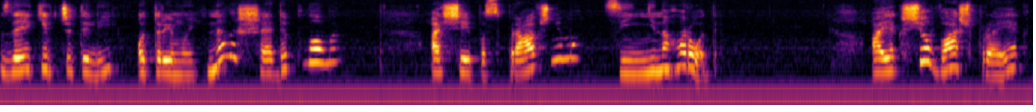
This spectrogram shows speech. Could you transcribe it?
за які вчителі отримують не лише дипломи, а ще й по-справжньому цінні нагороди. А якщо ваш проєкт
